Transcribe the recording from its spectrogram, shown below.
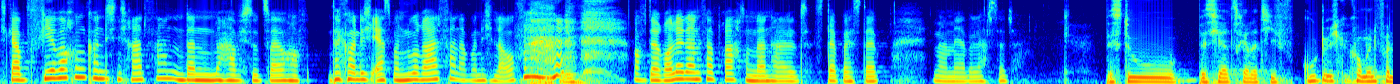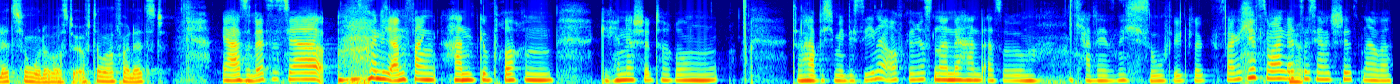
Ich glaube, vier Wochen konnte ich nicht Radfahren und dann habe ich so zwei Wochen auf, da konnte ich erstmal nur Radfahren, aber nicht laufen. auf der Rolle dann verbracht und dann halt Step by Step immer mehr belastet. Bist du bis jetzt relativ gut durchgekommen in Verletzungen oder warst du öfter mal verletzt? Ja, also letztes Jahr wollte ich anfangen, Hand gebrochen, Gehirnerschütterung. Dann habe ich mir die Sehne aufgerissen an der Hand. Also ich hatte jetzt nicht so viel Glück, sage ich jetzt mal, letztes Jahr mit Stürzen. Aber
